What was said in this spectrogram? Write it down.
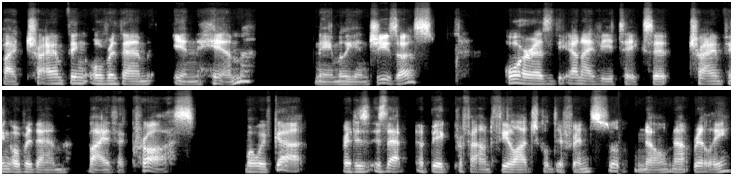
by triumphing over them in him, namely in Jesus, or as the NIV takes it, triumphing over them by the cross. What we've got right? Is, is that a big, profound theological difference? Well, no, not really.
